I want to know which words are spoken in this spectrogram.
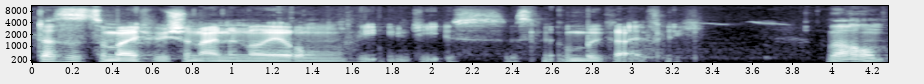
Das ist zum Beispiel schon eine Neuerung, die, die ist, ist mir unbegreiflich. Warum?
